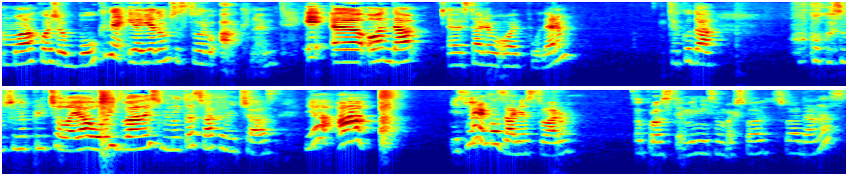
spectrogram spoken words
moja koža bukne i odjednom se stvoru akne. I onda stavljam ovaj puder. Tako da, kako sam se napričala, ja u ovih 12 minuta svaka mi čas. Ja, a, jesam mi rekla zadnja stvar? Oprostite mi, nisam baš sva, danas.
